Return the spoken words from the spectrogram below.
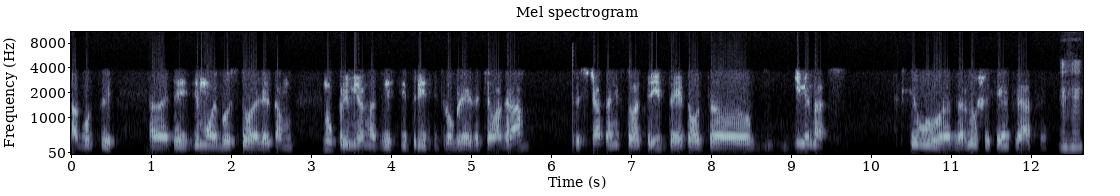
огурцы э, этой зимой бы стоили там ну, примерно 230 рублей за килограмм. То сейчас они стоят 300, и это вот э, именно в силу развернувшейся инфляции. Угу.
